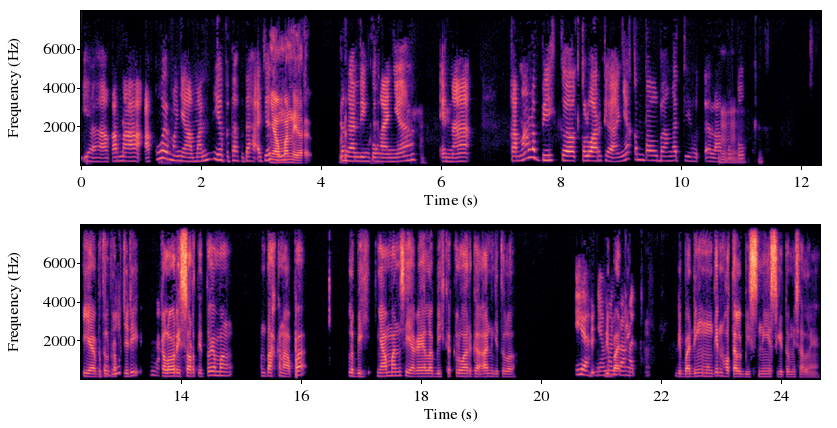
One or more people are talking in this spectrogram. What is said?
Ya karena aku emang nyaman. Ya betah-betah aja nyaman sih. ya dengan lingkungannya enak. Karena lebih ke keluarganya kental banget di hotel aku hmm. tuh. Iya betul Jadi, Jadi nah. kalau resort itu emang entah kenapa lebih nyaman sih ya kayak lebih kekeluargaan gitu loh. Iya di, nyaman dibanding, banget. Dibanding mungkin hotel bisnis gitu misalnya.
